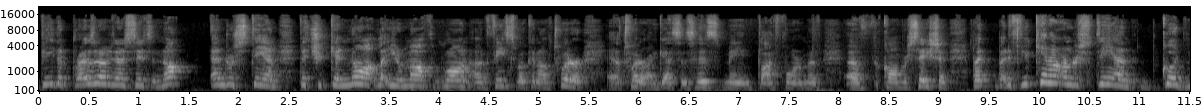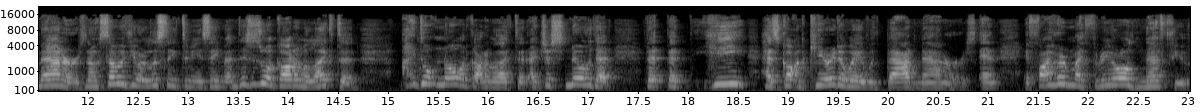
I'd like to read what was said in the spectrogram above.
be the president of the United States and not understand that you cannot let your mouth run on Facebook and on Twitter. Uh, Twitter, I guess, is his main platform of, of conversation. But but if you cannot understand good manners, now some of you are listening to me and saying, "Man, this is what got him elected." I don't know what got him elected. I just know that that that he has gotten carried away with bad manners. And if I heard my three-year-old nephew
